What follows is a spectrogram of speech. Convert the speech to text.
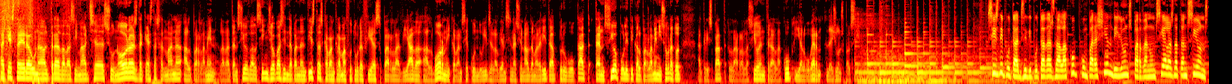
Aquesta era una altra de les imatges sonores d'aquesta setmana al Parlament. La detenció dels cinc joves independentistes que van cremar fotografies per la Diada al Born i que van ser conduïts a l'Audiència Nacional de Madrid ha provocat tensió política al Parlament i, sobretot, ha crispat la relació entre la CUP i el govern de Junts pel Sí. Sis diputats i diputades de la CUP compareixien dilluns per denunciar les detencions.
